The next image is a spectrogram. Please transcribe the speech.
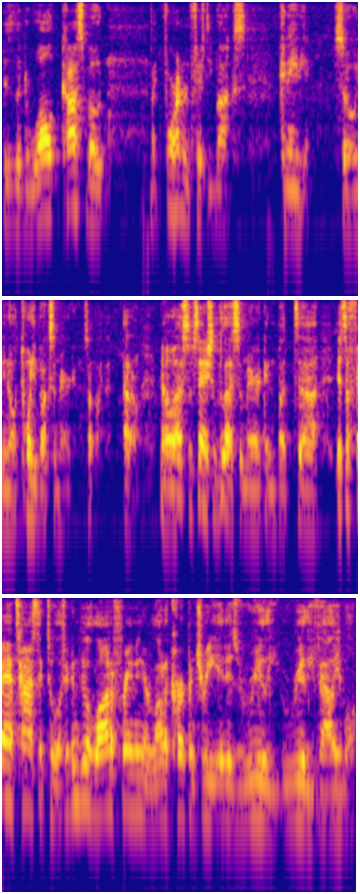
is the DeWalt. Costs about like 450 bucks Canadian. So, you know, 20 bucks American, something like that. I don't know. No, uh, substantially less American, but uh, it's a fantastic tool. If you're going to do a lot of framing or a lot of carpentry, it is really, really valuable.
